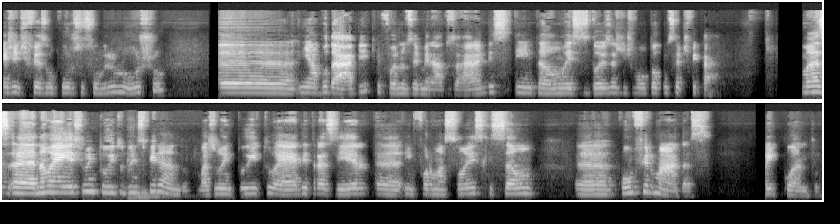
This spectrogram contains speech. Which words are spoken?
a gente fez um curso sobre o luxo uh, em Abu Dhabi, que foi nos Emirados Árabes, então esses dois a gente voltou com certificado. Mas uh, não é esse o intuito do Inspirando, mas o intuito é de trazer uh, informações que são confirmadas, por enquanto.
